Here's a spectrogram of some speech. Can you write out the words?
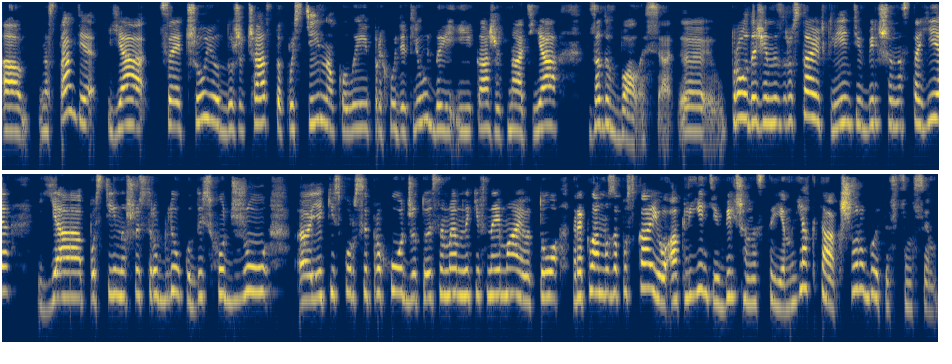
А, Насправді я це чую дуже часто постійно, коли приходять люди і кажуть, Надь, я задовбалася, е, продажі не зростають, клієнтів більше не стає, я постійно щось роблю, кудись ходжу, е, якісь курси проходжу, то СММників наймаю, то рекламу запускаю, а клієнтів більше не стає. Ну як так? Що робити з цим всім?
